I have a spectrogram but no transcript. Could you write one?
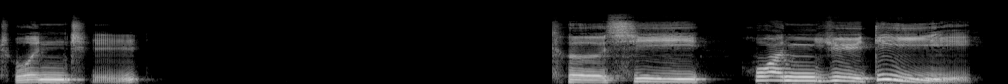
春迟。可惜欢欲地。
